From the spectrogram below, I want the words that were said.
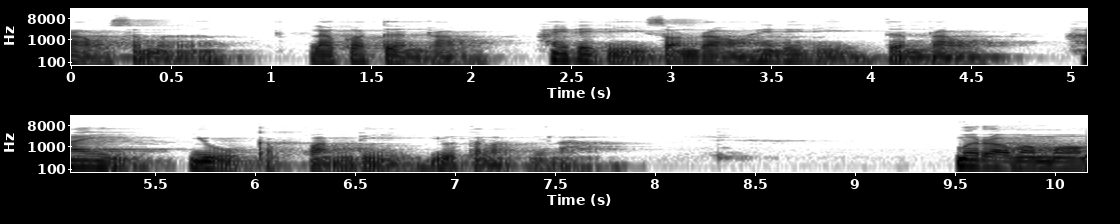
เราเสมอ แล้วก็เตือนเราให้ได้ดี สอนเราให้ได้ดี เตือนเราให้อยู่กับความดีอยู่ตลอดเวลา เมื่อเรามามอง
